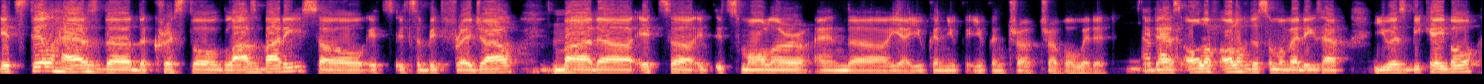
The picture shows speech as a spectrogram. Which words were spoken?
It still has the the crystal glass body so it's it's a bit fragile mm-hmm. but uh, it's uh, it, it's smaller and uh, yeah you can you can you can tra- travel with it okay. it has all of all of the somavedics have usb cable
